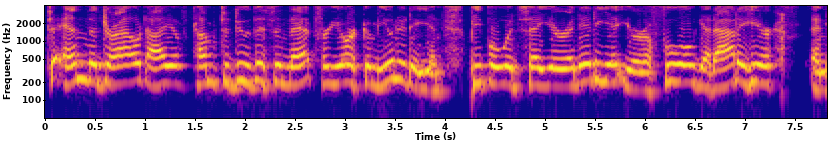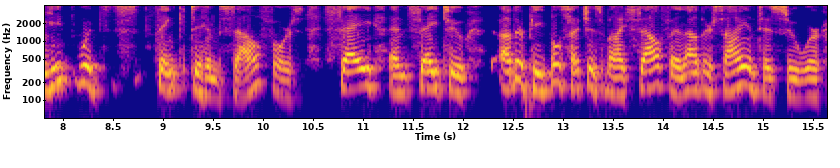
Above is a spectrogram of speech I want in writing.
to end the drought. I have come to do this and that for your community. And people would say, you're an idiot. You're a fool. Get out of here. And he would think to himself or say and say to other people such as myself and other scientists who were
